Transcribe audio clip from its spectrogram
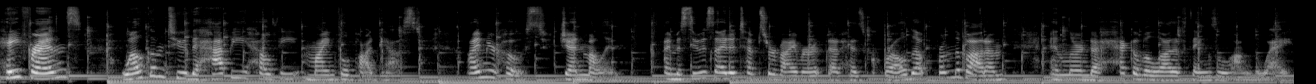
Hey, friends! Welcome to the Happy, Healthy, Mindful podcast. I'm your host, Jenn Mullen. I'm a suicide attempt survivor that has crawled up from the bottom and learned a heck of a lot of things along the way.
